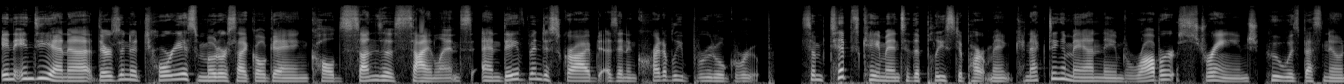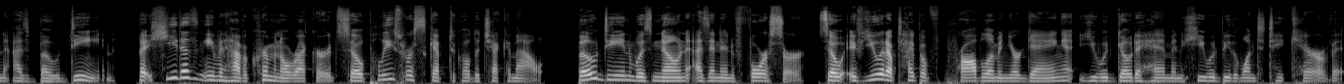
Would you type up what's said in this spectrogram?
In Indiana, there's a notorious motorcycle gang called Sons of Silence, and they've been described as an incredibly brutal group. Some tips came into the police department connecting a man named Robert Strange, who was best known as Bo Dean. But he doesn't even have a criminal record, so police were skeptical to check him out. Bo Dean was known as an enforcer. So if you had a type of problem in your gang, you would go to him and he would be the one to take care of it.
